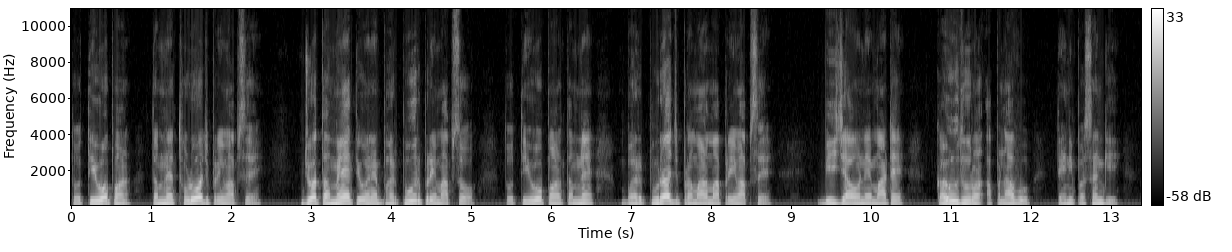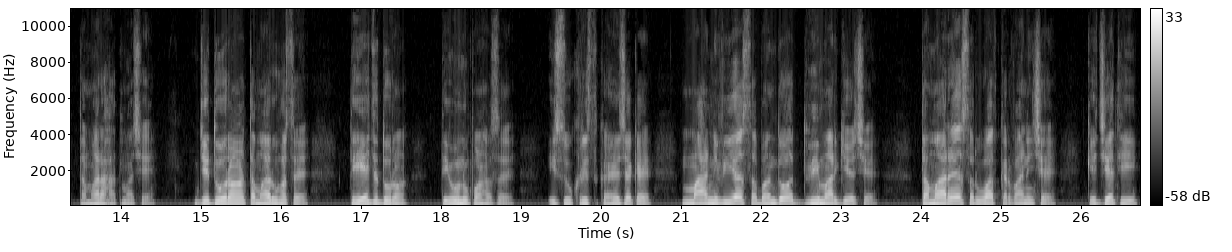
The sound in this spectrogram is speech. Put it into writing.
તો તેઓ પણ તમને થોડો જ પ્રેમ આપશે. જો તમે તેઓને ભરપૂર પ્રેમ આપશો, તો તેઓ પણ તમને ભરપૂર જ પ્રમાણમાં પ્રેમ આપશે. બીજાઓને માટે કયું ધોરણ અપનાવવું તેની પસંદગી તમારા હાથમાં છે. જે ધોરણ તમારું હશે, તે જ ધોરણ તેઓનું પણ હશે. ઈસુ ખ્રિસ્ત કહે છે કે, માનવીય સંબંધો દ્વિમાર્ગીય છે. તમારે શરૂઆત કરવાની છે કે જેથી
